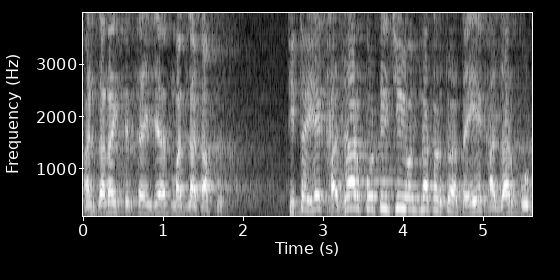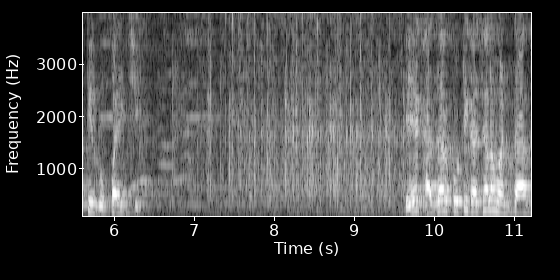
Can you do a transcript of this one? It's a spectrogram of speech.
आणि जनाई सिरसाईच्या मधला टापू. तिथं एक हजार कोटीची योजना करतोय. आता एक हजार कोटी रुपयाची. एक हजार कोटी कशाला म्हणतात?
